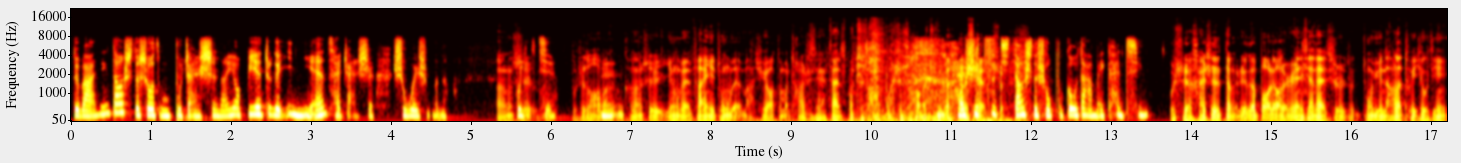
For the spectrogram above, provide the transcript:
对吧？您当时的时候怎么不展示呢？要憋这个一年才展示，是为什么呢？不理解，不知道吧？可能是英文翻译中文吧，需要这么长时间，咱怎么知道？不知道。还是自己当时的时候不够大，没看清。不是，还是等这个爆料的人现在是终于拿了退休金，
